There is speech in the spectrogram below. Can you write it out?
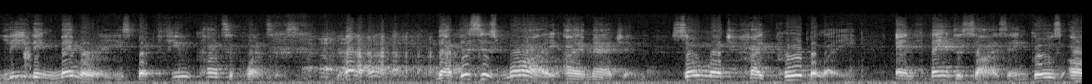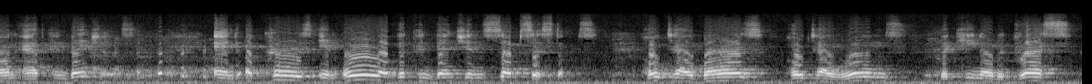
leaving memories but few consequences. now, this is why, I imagine, so much hyperbole and fantasizing goes on at conventions and occurs in all of the convention subsystems hotel bars, hotel rooms, the keynote address,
